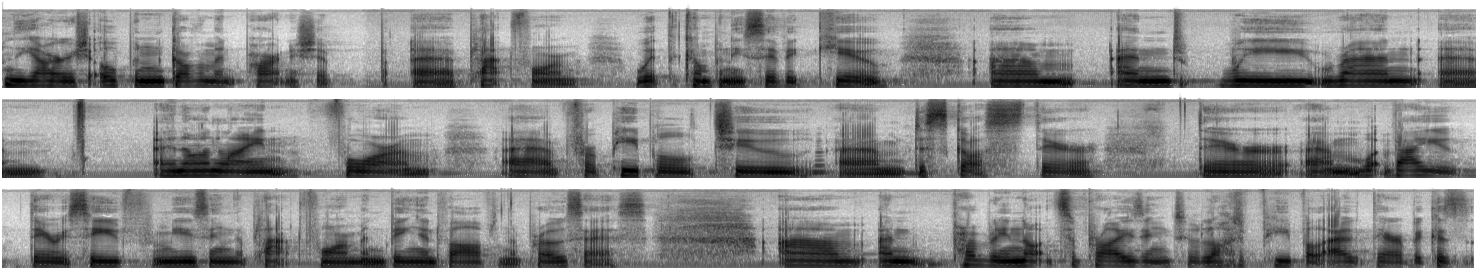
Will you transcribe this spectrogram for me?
the Irish Open Government Partnership uh, platform with the company CiviQ. Um, and we ran um, an online forum uh, for people to um, discuss their their um, what value they receive from using the platform and being involved in the process. Um, and probably not surprising to a lot of people out there because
